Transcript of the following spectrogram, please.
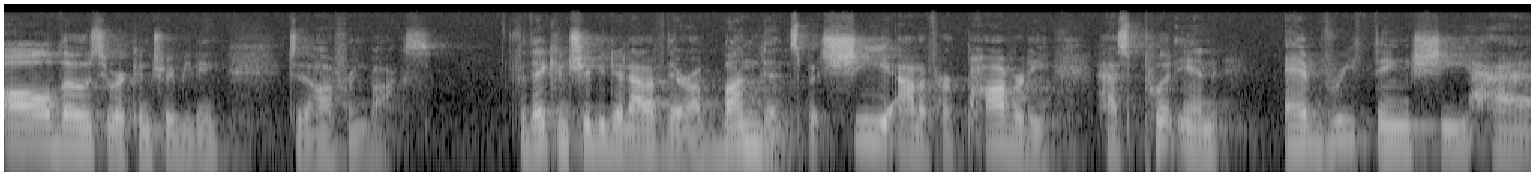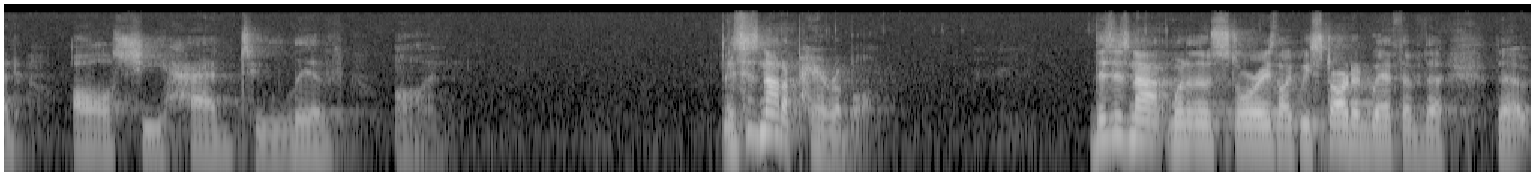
all those who are contributing to the offering box. For they contributed out of their abundance, but she, out of her poverty, has put in everything she had, all she had to live on. This is not a parable. This is not one of those stories like we started with of the, the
